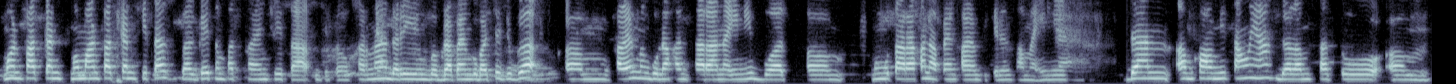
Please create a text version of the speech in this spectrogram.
memanfaatkan memanfaatkan kita sebagai tempat kalian cerita gitu. Karena dari beberapa yang gue baca juga em, kalian menggunakan sarana ini buat em, mengutarakan apa yang kalian pikirin sama ini. Dan em, kalau misalnya dalam satu em,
